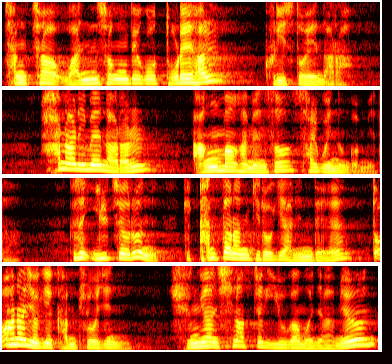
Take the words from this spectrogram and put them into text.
장차 완성되고 도래할 그리스도의 나라, 하나님의 나라를 악망하면서 살고 있는 겁니다. 그래서 1절은 간단한 기록이 아닌데 또 하나 여기에 감추어진 중요한 신학적 이유가 뭐냐면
